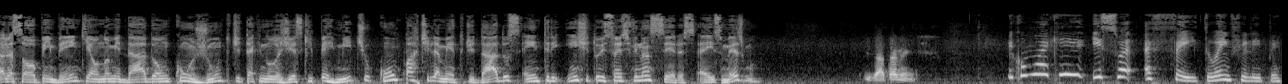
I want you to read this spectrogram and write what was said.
olha só, Open Banking é o nome dado a um conjunto de tecnologias que permite o compartilhamento de dados entre instituições financeiras. É isso mesmo? Exatamente. E como é que isso é, é feito, hein, Felipe?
